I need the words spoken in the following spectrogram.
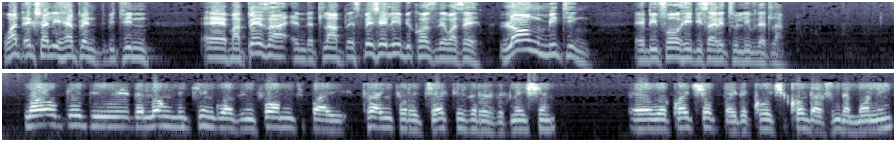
What actually happened between uh, Mapeza and the club, especially because there was a long meeting uh, before he decided to leave the club? No, okay, the, the long meeting was informed by trying to reject his resignation. Uh, we're quite shocked by the coach. He called us in the morning.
